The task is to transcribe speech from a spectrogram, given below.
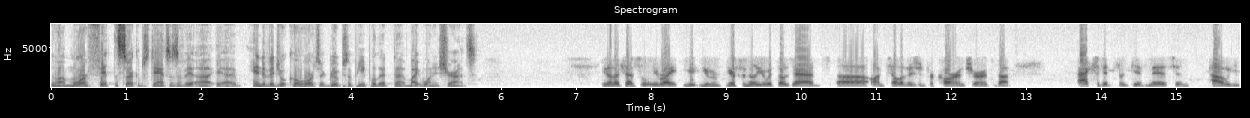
uh more fit the circumstances of uh, uh, individual cohorts or groups of people that might want insurance. You know, that's absolutely right. You, you, you're familiar with those ads on television for car insurance about accident forgiveness and how you,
